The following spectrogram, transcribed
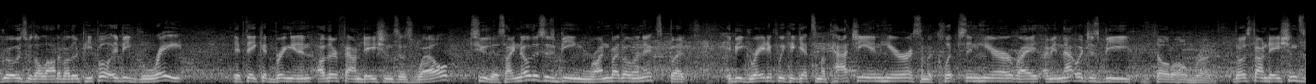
grows with a lot of other people, it'd be great if they could bring in other foundations as well to this. I know this is being run by the Linux, but it'd be great if we could get some Apache in here, some Eclipse in here, right? I mean, that would just be, A Total home run. those foundations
